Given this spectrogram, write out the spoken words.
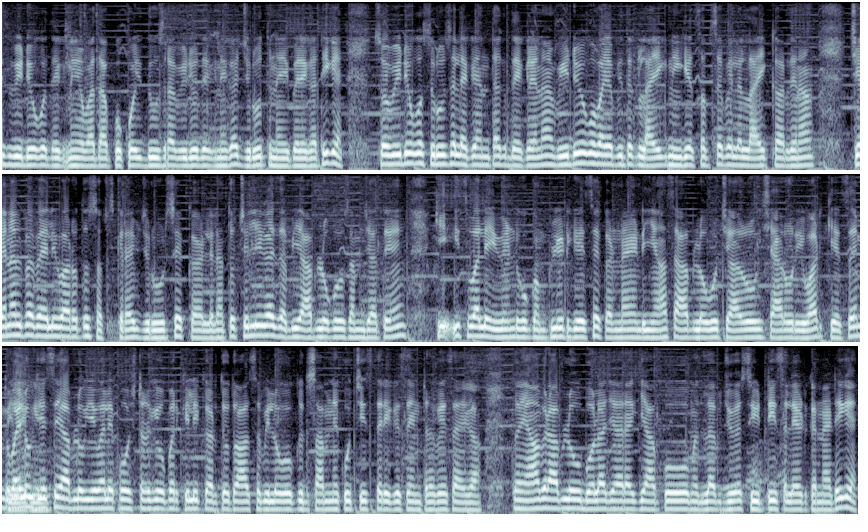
इस वीडियो को देखने के बाद आपको कोई दूसरा वीडियो देखने का ज़रूरत नहीं पड़ेगा, ठीक है? सो वीडियो को शुरू से लेकर अंत तक देख लेना। वीडियो को भाई अभी तक लाइक नहीं किया, सबसे पहले लाइक कर देना। चैनल पर पहली बार हो तो सब्सक्राइब ज़रूर से कर लेना। तो चलिए गाइज़ अभी आप लोगों को समझाते हैं कि इस वाले इवेंट को कंप्लीट कैसे करना है एंड यहाँ से आप लोगों को चारों चारों रिवार्ड कैसे तो भाई लोग जैसे आप लोग ये वाले पोस्टर के ऊपर क्लिक करते हो तो आप सभी लोगों के सामने कुछ इस तरीके से इंटरफेस आएगा। तो यहाँ पर आप लोग बोला जा रहा है कि आपको मतलब जो है सिटी सेलेक्ट करना है ठीक है?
